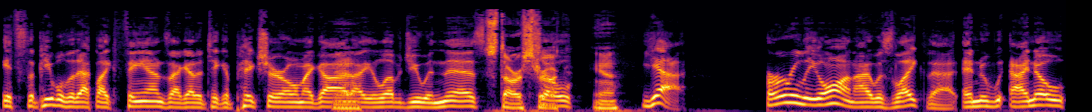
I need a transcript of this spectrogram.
It's the people that act like fans. I got to take a picture. Oh my god yeah. i loved you in this. Starstruck. So, yeah. yeah. Early on i was like that. And i know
